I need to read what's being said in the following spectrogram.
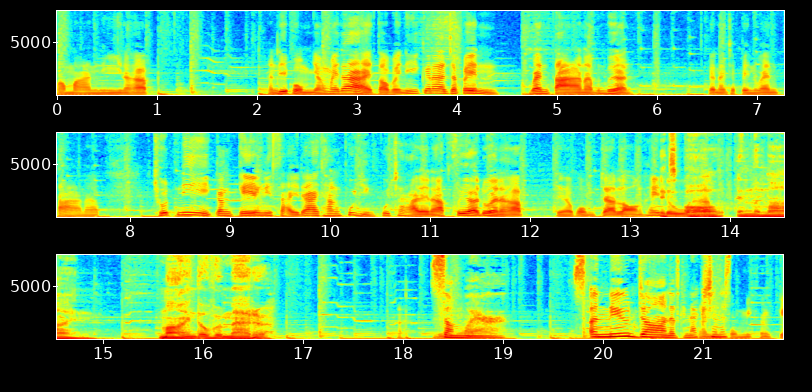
ประมาณนี้นะครับ อันที่ผมยังไม่ได้ต่อไปนี้ก็น่าจะเป็นแว่นตานะเพื่อนๆก็น่าจะเป็นแว่นตานะครับ ชุดนี่กางเกงนี่ใส่ได้ทั้งผู้หญิงผู้ชายเลยนะครับ เสื้อด้วยนะครับ เดี๋ยวผมจะลองให้ It's ดูนะครับ all in the mind. Mind over matter. somewhere. S- A new dawn of อัน connection นี้ is ผมมีกางเก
